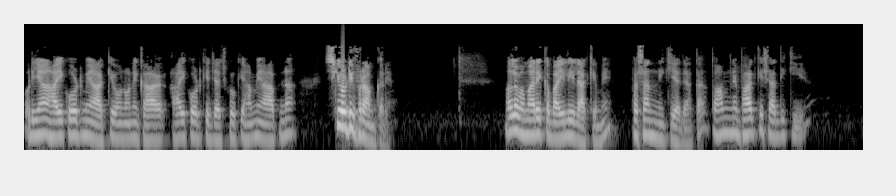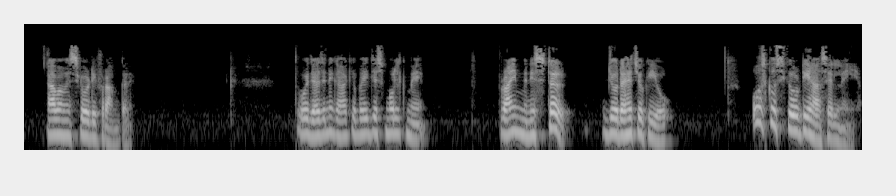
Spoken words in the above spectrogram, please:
اور یہاں ہائی کورٹ میں آ کے انہوں نے کہا، ہائی کورٹ کے جج کو کہ ہمیں آپ نا سیکورٹی فراہم کریں۔ مطلب ہمارے قبائلی علاقے میں پسند نہیں کیا جاتا، تو ہم نے بھاگ کے شادی کی ہے۔ آپ ہمیں سیکورٹی فراہم کریں۔ تو وہ جج نے کہا کہ بھائی، جس ملک میں پرائم منسٹر جو رہ چکی ہو، اس کو سیکورٹی حاصل نہیں ہے۔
